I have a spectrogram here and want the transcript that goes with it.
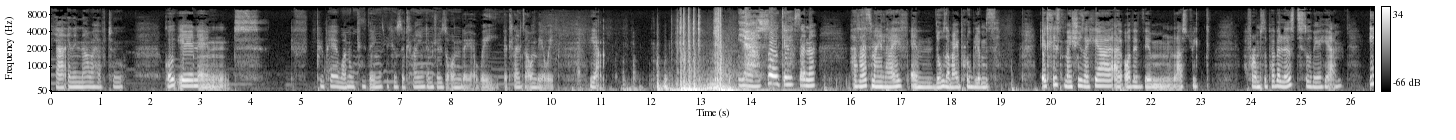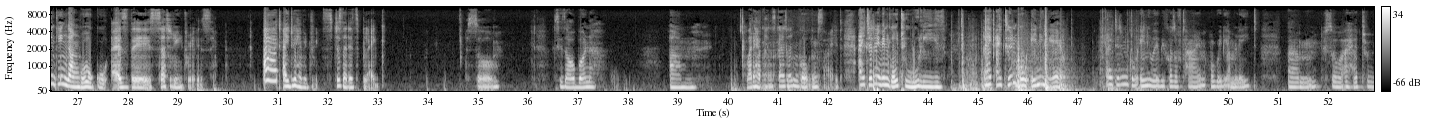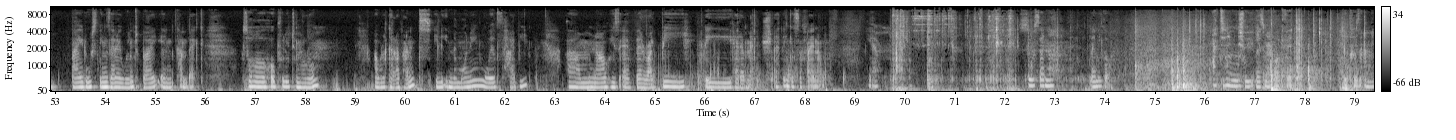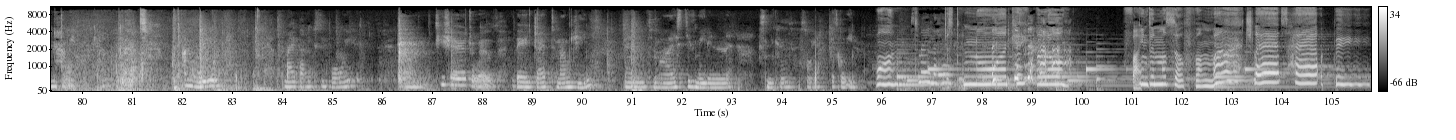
Yeah, and then now I have to go in and prepare one or two things because the client I'm sure is on their way. The clients are on their way. Yeah. Yeah, so okay, Sana. That's my life and those are my problems. At least my shoes are here. I ordered them last week from Superbalist, so they're here. Inkinga ngoku as the Saturday dress. But I do have a dress, just that it's black. So this is sizawubona um what happens guys let me go inside i didn't even go to woolies like i didn't go anywhere i didn't go anywhere because of time. Already i'm late. Um so i had to buy those things that i went to buy and come back. So hopefully tomorrow i will galavant early in the morning with hubby. Um now he's at the rugby. They had a match. I think it's the final. Yeah. So sana let me go didn't even show you guys my outfit because i'm in a hurry but i'm wearing my galaxy boy um, t-shirt with the jet mom jeans and my Steve Madden sneakers so yeah let's go in Once, just didn't know what came along. Finding myself a much less happy.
